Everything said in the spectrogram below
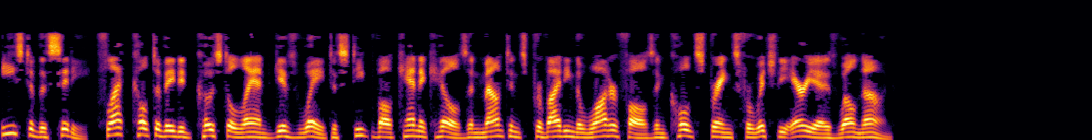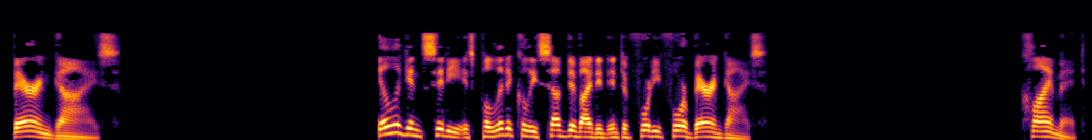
East of the city, flat cultivated coastal land gives way to steep volcanic hills and mountains providing the waterfalls and cold springs for which the area is well known. Barangays Iligan City is politically subdivided into 44 barangays. Climate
